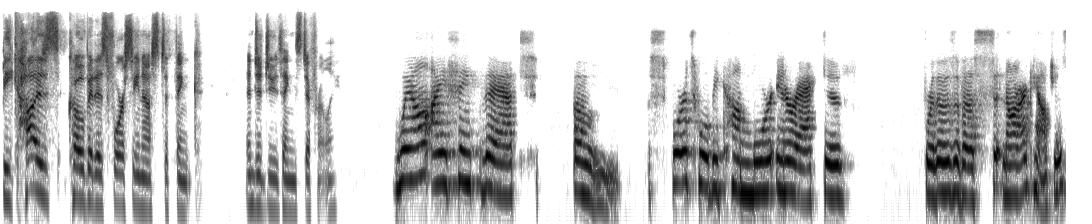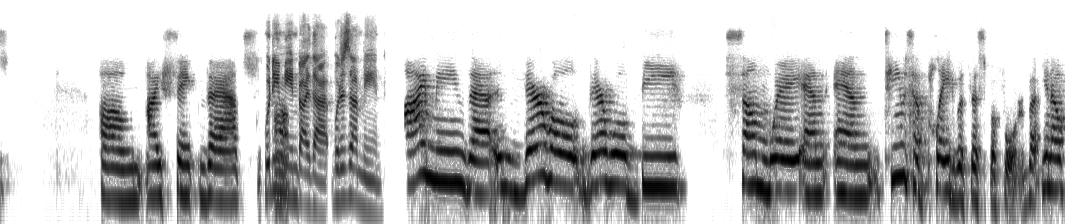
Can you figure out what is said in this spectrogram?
because COVID is forcing us to think and to do things differently? Well, I think that um, sports will become more interactive for those of us sitting on our couches. Um, I think that. What do you uh, mean by that? What does that mean? I mean that there will there will be some way, and and teams have played with this before, but you know.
